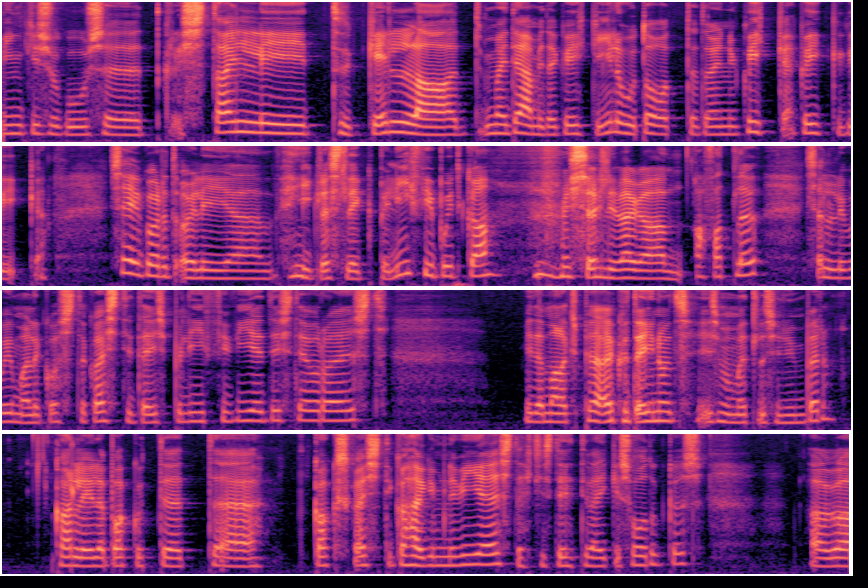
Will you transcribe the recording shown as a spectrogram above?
mingisugused kristallid, kellad, ma ei tea, mida kõike, ilutooted on ju, kõike, kõike, kõike. seekord oli äh, hiiglaslik Beliefi putka, mis oli väga ahvatlev, seal oli võimalik osta kastitäis Beliefi viieteist euro eest, mida ma oleks peaaegu teinud ja siis ma mõtlesin ümber. Karlile pakuti, et äh, kaks kasti kahekümne viie eest, ehk siis tehti väike soodukas, aga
